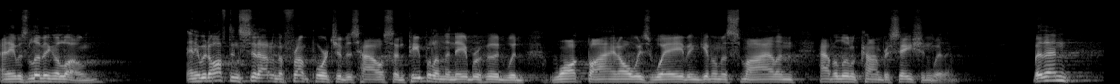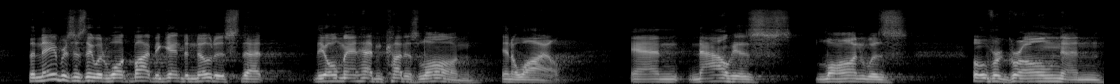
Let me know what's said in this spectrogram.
and he was living alone, and he would often sit out on the front porch of his house, and people in the neighborhood would walk by and always wave and give him a smile and have a little conversation with him. But then the neighbors, as they would walk by, began to notice that the old man hadn't cut his lawn in a while and now his lawn was overgrown and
